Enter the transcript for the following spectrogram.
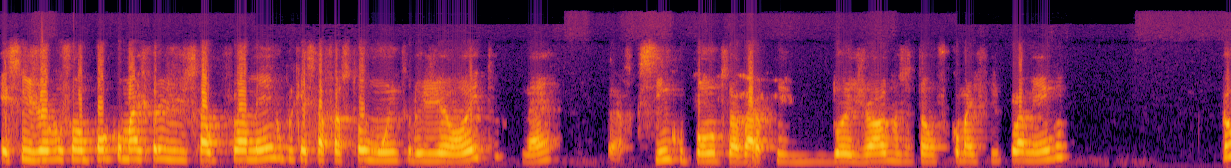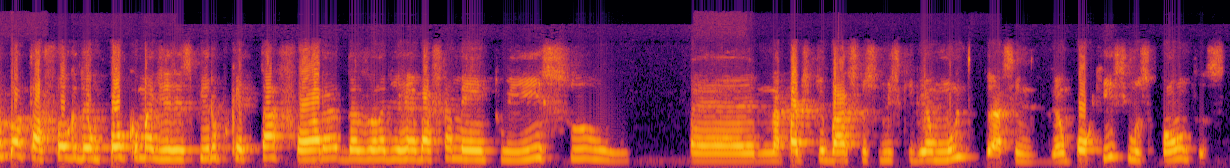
esse jogo foi um pouco mais prejudicial para o Flamengo, porque se afastou muito do G8, né? Cinco pontos agora com dois jogos, então ficou mais difícil para o Flamengo. Para o Botafogo deu um pouco mais de respiro, porque está fora da zona de rebaixamento. E isso é, na parte de baixo dos times que ganham muito, assim, ganham pouquíssimos pontos,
